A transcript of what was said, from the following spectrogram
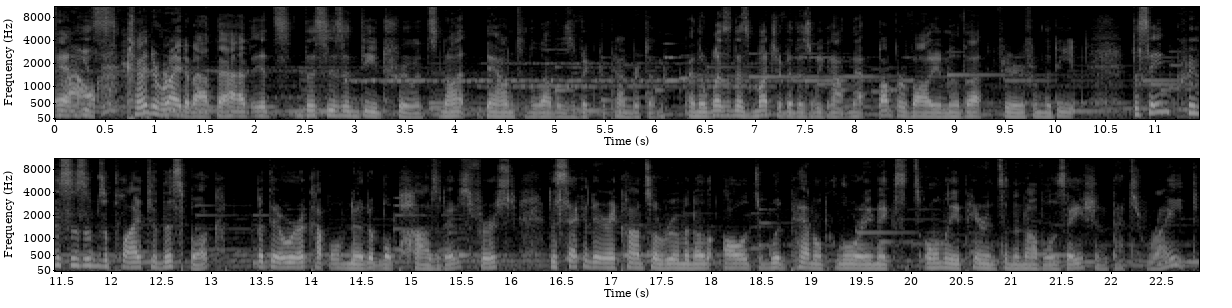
and wow. he's kind of right about that. It's this is indeed true. It's not down to the levels of Victor Pemberton, and there wasn't as much of it as we got in that bumper volume of uh, Fury from the Deep. The same criticisms apply to this book. But there were a couple of notable positives. First, the secondary console room in all its wood paneled glory makes its only appearance in the novelization. That's right.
